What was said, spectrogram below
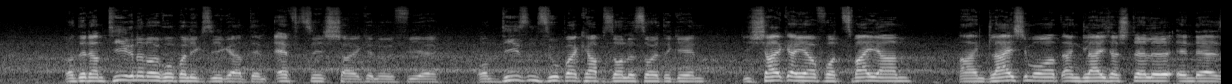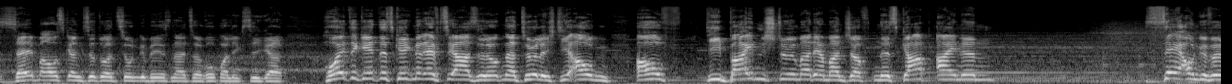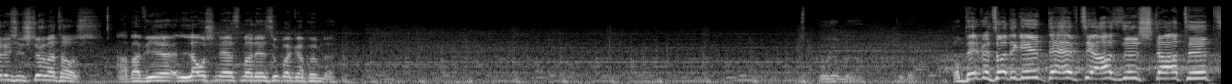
und den amtierenden Europa League-Sieger, dem FC Schalke 04. Um diesen Supercup soll es heute gehen. Die Schalker ja vor zwei Jahren an gleichem Ort, an gleicher Stelle, in derselben Ausgangssituation gewesen als Europa League-Sieger. Heute geht es gegen den FC Arsenal und natürlich die Augen auf die beiden Stürmer der Mannschaften. Es gab einen sehr ungewöhnlichen Stürmertausch. Aber wir lauschen erstmal der Supercup-Hymne. Coole Hymne, super. Um den wird es heute gehen. Der FC Arsenal startet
